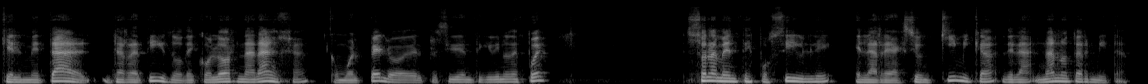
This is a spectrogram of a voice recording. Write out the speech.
que el metal derretido de color naranja, como el pelo del presidente que vino después, solamente es posible en la reacción química de la nanotermita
